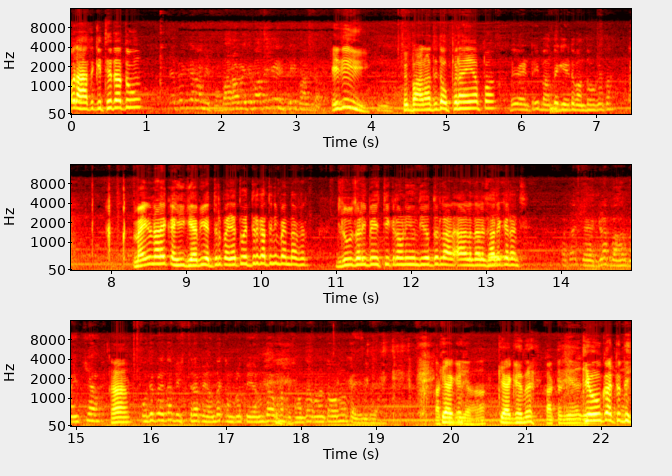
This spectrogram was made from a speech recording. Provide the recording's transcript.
ਉਹ ਰਾਤ ਕਿੱਥੇ ਤਾਂ ਤੂੰ? 12 ਵਜੇ ਬਾਅਦ ਇਹਦੀ ਐਂਟਰੀ ਬੰਦ ਆ। ਇਹਦੀ? ਫਿਰ 12 ਤੇ ਤਾਂ ਉੱਪਰ ਆਏ ਆਪਾਂ। ਫਿਰ ਐਂਟਰੀ ਬੰਦ ਗੇਟ ਬੰਦ ਹੋ ਗਿਆ ਤਾਂ। ਮੈਨੂੰ ਨਾਲੇ ਕਹੀ ਗਿਆ ਵੀ ਇੱਧਰ ਪੈ ਜਾ ਤੂੰ ਇੱਧਰ ਕੱਤ ਨਹੀਂ ਪੈਂਦਾ ਫਿਰ? ਜਲੂਸ ਵਾਲੀ ਬੇਇੱਜ਼ਤੀ ਕਰਾਉਣੀ ਹੁੰਦੀ ਉਧਰ ਆਲੇ ਦੁਆਲੇ ਸਾਰੇ ਘਰਾਂ 'ਚ। ਪਤਾ ਕਿਆ ਜਿਹੜਾ ਬਾਹਰ ਬੈਂਚ ਆ ਹਾਂ। ਉਹਦੇ ਪਰ ਤਾਂ ਬਿਸਤਰਾ ਪਿਆ ਹੁੰਦਾ ਕੰਬਲ ਪਿਆ ਹੁੰਦਾ ਆਪਣਾ ਵਿਛਾਉਂਦਾ ਆਪਣਾ ਟੌਰ ਨੂੰ ਪੈ ਜਾਂਦਾ। ਕਿਆ ਕਿਆ ਕਹਿੰਦਾ? ਕਿਉਂ ਕੱਟਦੀ?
